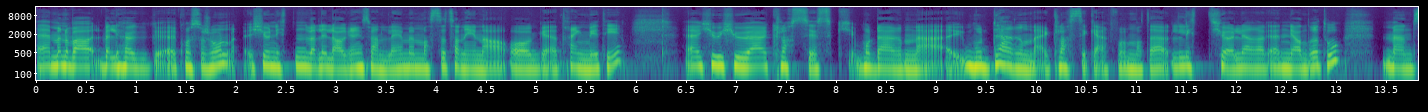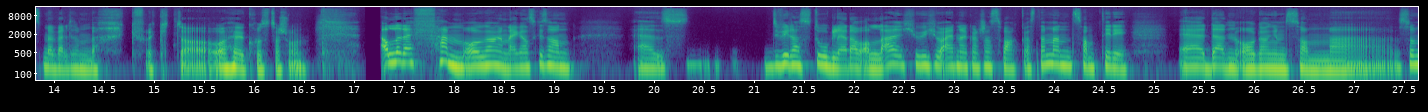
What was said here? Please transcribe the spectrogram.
Eh, men det var veldig høy eh, konsentrasjon. 2019 veldig lagringsvennlig med masse tanniner og eh, trenger mye tid. Eh, 2020 klassisk, moderne, moderne klassiker, på en måte. Litt kjøligere enn de andre to, men som er veldig sånn mørk frukt og, og høy konsentrasjon. Alle de fem årgangene er ganske sånn eh, Du vil ha stor glede av alle. 2021 er kanskje den svakeste, men samtidig den årgangen som, eh, som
